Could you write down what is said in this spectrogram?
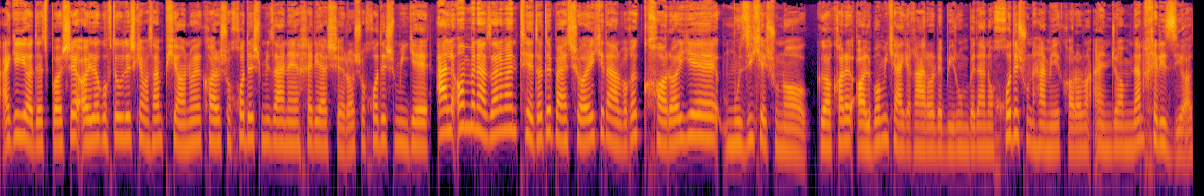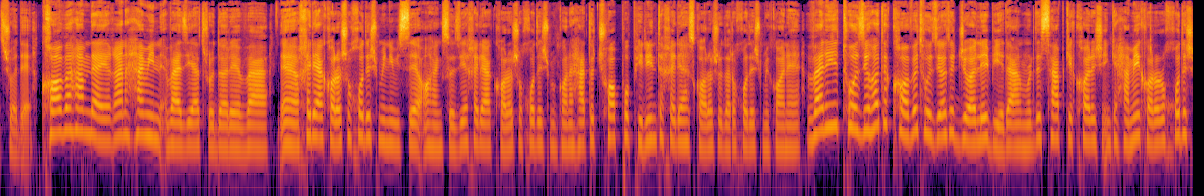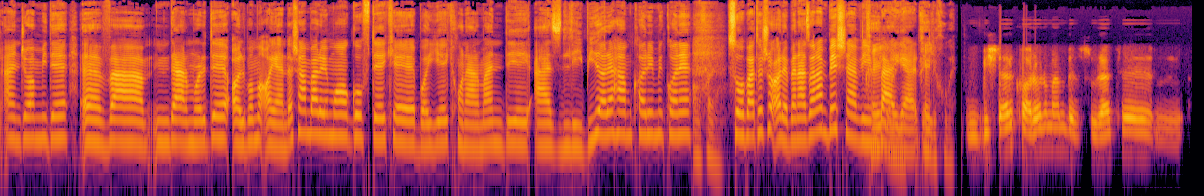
اگه یادت باشه آیدا گفته بودش که مثلا پیانو کارشو خودش می‌زنه خیلی از شعراشو خودش میگه. الان به نظر من تعداد بچههایی که در واقع کارای موزیکشون و کار آلبومی که اگه قراره بیرون بدن و خودشون همه کارا رو انجام میدن خیلی زیاد شده. کاوه هم دقیقا همین وضعیت رو داره و خیلی از کاراشو خودش می‌نویسه آهنگسازی خیلی از کاراشو خودش می‌کنه حتی چاپ و پرینت خیلی از کاراشو داره خودش می‌کنه. ولی توضیحات کاوه توضیحات جالبیه در مورد سبک کارش اینکه همه کارا رو خودش انجام میده و در مورد آلبوم آیندهش هم برای ما گفته که با یک هنرمندی از لیبی داره همکاری می‌کنه. صحبتاشو آره به نظرم بشنویم برگردیم. خیلی خوبه. بیشتر کارا رو من به صورت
